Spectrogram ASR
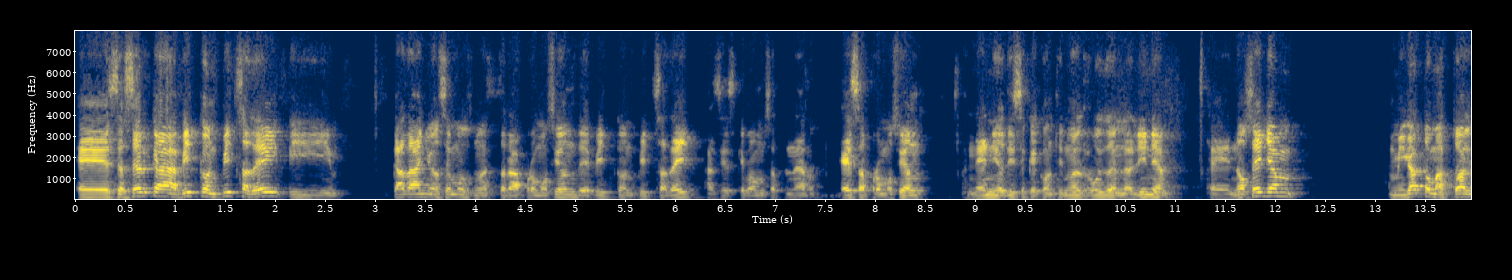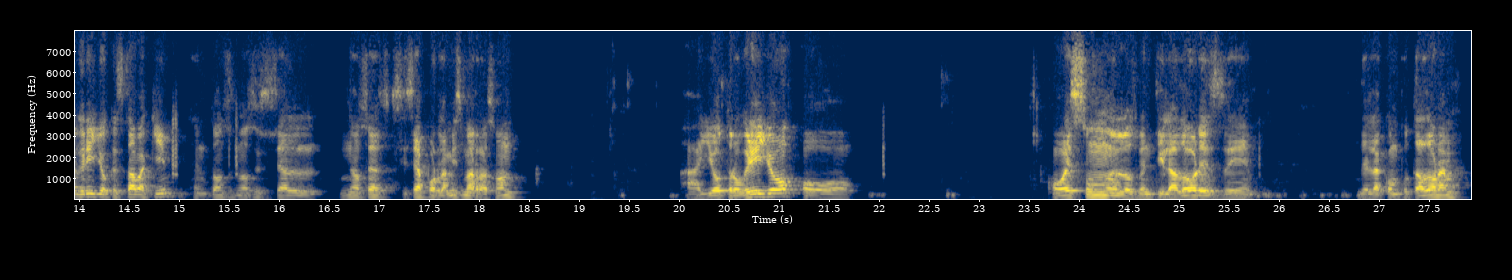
Eh, se acerca Bitcoin Pizza Day y cada año hacemos nuestra promoción de Bitcoin Pizza Day, así es que vamos a tener esa promoción. Nenio dice que continúa el ruido en la línea. Eh, no sé, ya mi gato mató al grillo que estaba aquí, entonces no sé si sea, no sé si sea por la misma razón. Hay otro grillo o, o es uno de los ventiladores de, de la computadora.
